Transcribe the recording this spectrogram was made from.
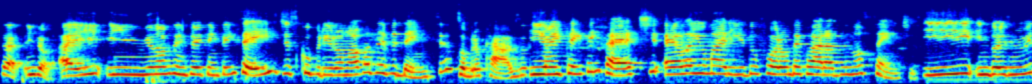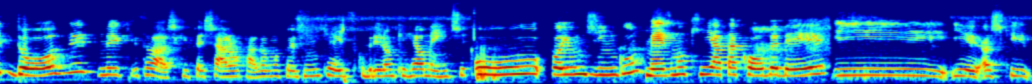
Tá, então, aí em 1986 descobriram novas evidências sobre o caso e em 87 ela e o marido foram declarados inocentes. E em 2012, meio que, sei lá, acho que fecharam o caso, alguma coisa assim, que aí descobriram que realmente o foi um dingo, mesmo que atacou o bebê e, e acho que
